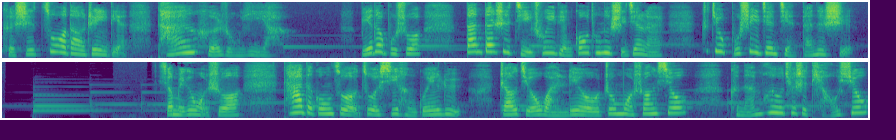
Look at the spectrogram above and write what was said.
可是做到这一点谈何容易呀？别的不说，单单是挤出一点沟通的时间来，这就不是一件简单的事。小美跟我说，她的工作作息很规律，朝九晚六，周末双休。可男朋友却是调休，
